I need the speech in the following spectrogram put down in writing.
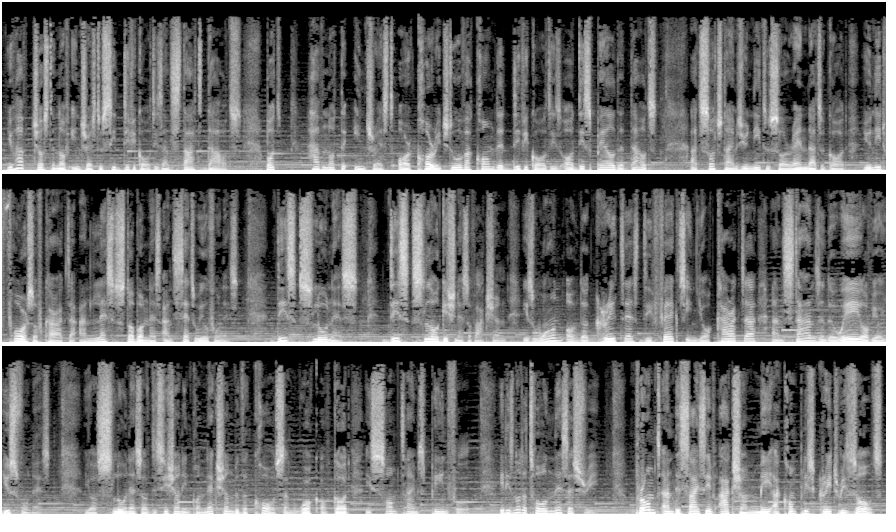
You have just enough interest to see difficulties and start doubts, but have not the interest or courage to overcome the difficulties or dispel the doubts. At such times, you need to surrender to God. You need force of character and less stubbornness and set willfulness. This slowness, this sluggishness of action is one of the greatest defects in your character and stands in the way of your usefulness. Your slowness of decision in connection with the course and work of God is sometimes painful. It is not at all necessary. Prompt and decisive action may accomplish great results.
